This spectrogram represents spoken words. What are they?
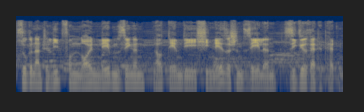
sogenannte Lied vom neuen Leben singen, laut dem die chinesischen Seelen sie gerettet hätten.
